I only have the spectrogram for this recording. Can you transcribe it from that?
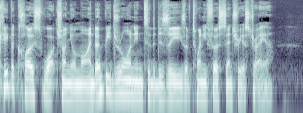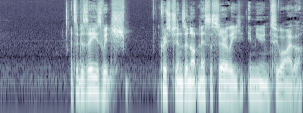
Keep a close watch on your mind. Don't be drawn into the disease of 21st century Australia. It's a disease which Christians are not necessarily immune to either.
